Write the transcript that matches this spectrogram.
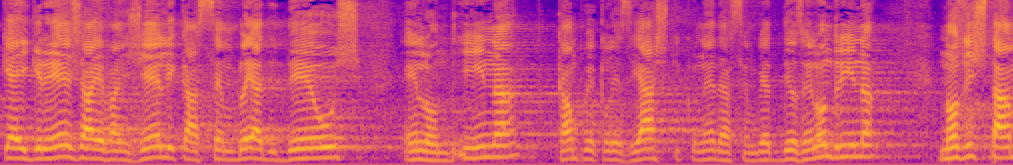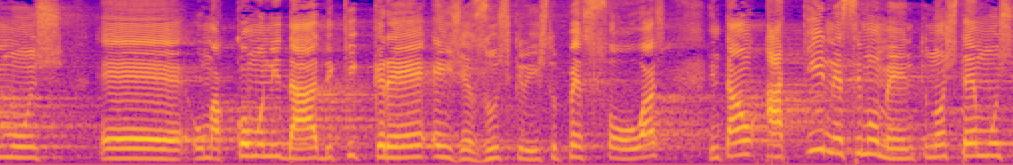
que é a Igreja Evangélica Assembleia de Deus em Londrina, campo eclesiástico né, da Assembleia de Deus em Londrina. Nós estamos é, uma comunidade que crê em Jesus Cristo, pessoas. Então, aqui nesse momento, nós temos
